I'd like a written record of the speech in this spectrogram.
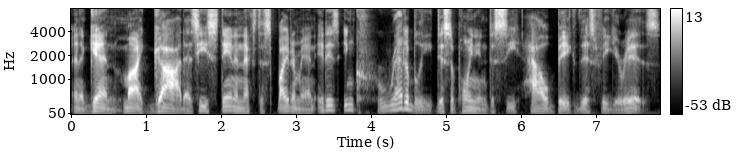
And again, my God, as he's standing next to Spider Man, it is incredibly disappointing to see how big this figure is.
